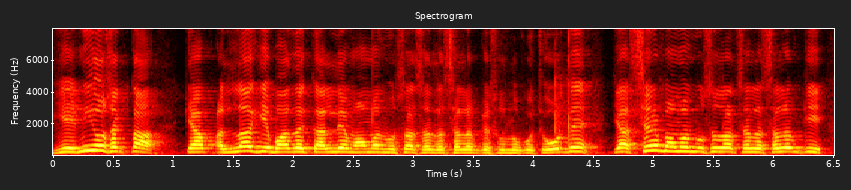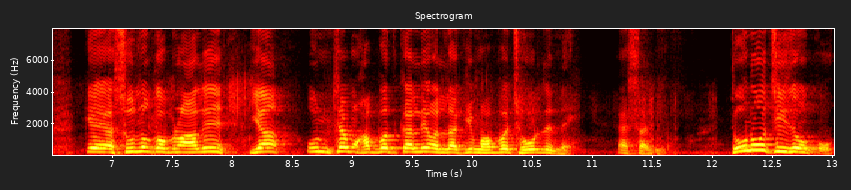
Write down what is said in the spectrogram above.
ये नहीं हो सकता कि आप अल्लाह की इबादत कर लें, मोहम्मद मुसा वसल्लम के असूलों को छोड़ दें, या सिर्फ़ मोहम्मद मुसा वसल्लम की, के असूलों को अपना लें, या उनसे मोहब्बत कर लें अल्लाह की मोहब्बत छोड़ दें। नहीं। ऐसा नहीं। दोनों चीज़ों को,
